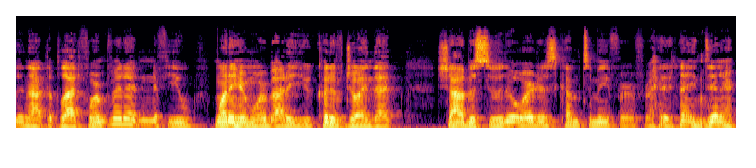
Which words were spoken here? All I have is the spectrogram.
not the platform for it. And if you want to hear more about it, you could have joined that Shabbos Suda or just come to me for a Friday night dinner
